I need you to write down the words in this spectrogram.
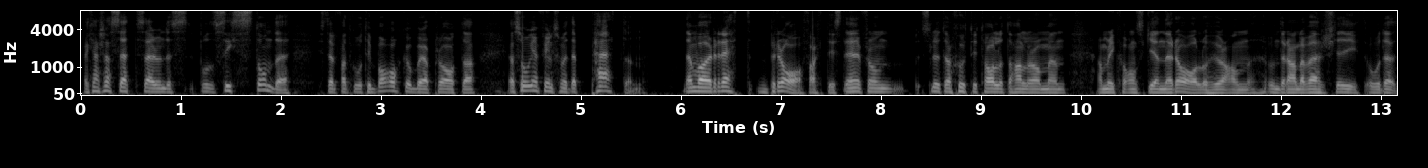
jag kanske har sett så här under, på sistone istället för att gå tillbaka och börja prata. Jag såg en film som heter Patton. Den var rätt bra faktiskt. Den är från slutet av 70-talet och handlar om en amerikansk general och hur han under andra världskriget och det,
